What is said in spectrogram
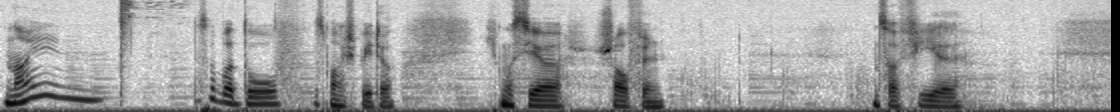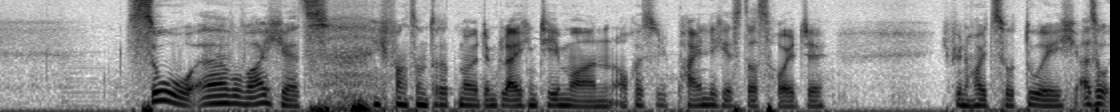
Nein. Das ist aber doof. Das mache ich später. Ich muss hier schaufeln. Und zwar viel. So, äh, wo war ich jetzt? Ich fange zum dritten Mal mit dem gleichen Thema an. Auch wie peinlich ist das heute. Ich bin heute so durch. Also,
